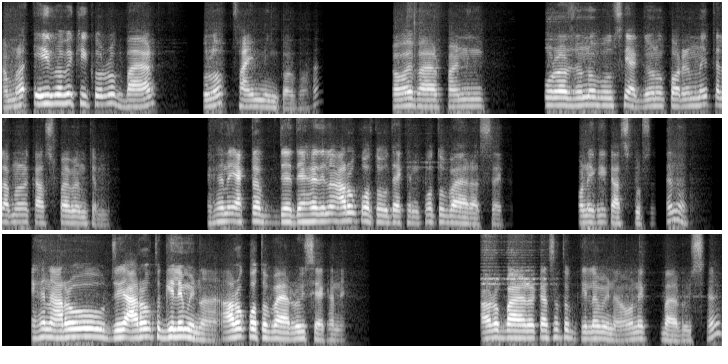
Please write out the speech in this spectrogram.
আমরা এইভাবে কি করব? বায়ারগুলো ফাইন্ডিং করব হ্যাঁ? সবাই বায়ার ফাইন্ডিং করার জন্য বলছি, একজনও করেন নাই, তাহলে আপনারা কাজ পাবেন কেন এখানে একটা দেখা দিলাম আরও কত, দেখেন কত বায়ার আছে। অনেকেই কাজ করছে, তাই না? এখানে আরও যে, আরও তো গেলেমই না, আরও কত বায়ার রয়েছে এখানে? আরও বায়ারের কাছে তো গেলামই না, অনেক বায়ার রয়েছে হ্যাঁ?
